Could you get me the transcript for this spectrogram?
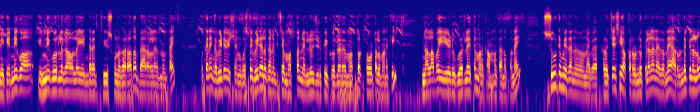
మీకు ఎన్ని గో- ఎన్ని గొర్రెలు కావాలో ఏంటనేది తీసుకున్న తర్వాత బేరాలు అనేది ఉంటాయి. ఓకేనా? ఇంకా వీడియో విషయానికి వస్తే వీడియోలో కనిపించే మొత్తం నెల్లూరు జుడిపి గొర్రెలు మొత్తం టోటల్ మనకి నలభై ఏడు గొర్రెలు అయితే మనకు అమ్మకం అనుకున్నాయి సూటి మీద అనేది ఉన్నాయి అక్కడ ఇక్కడ వచ్చేసి ఒక రెండు పిల్లలు అనేది ఉన్నాయి. ఆ రెండు పిల్లలు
